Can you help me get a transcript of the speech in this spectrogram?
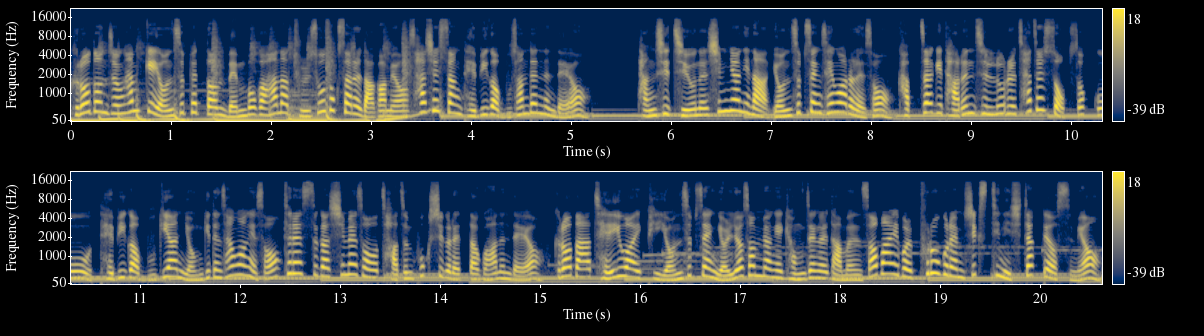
그러던 중 함께 연습했던 멤버가 하나 둘 소속사를 나가며 사실상 데뷔가 무산됐는데요. 당시 지호는 10년이나 연습생 생활을 해서 갑자기 다른 진로를 찾을 수 없었고 데뷔가 무기한 연기된 상황에서 스트레스가 심해서 잦은 폭식을 했다고 하는데요. 그러다 JYP 연습생 16명의 경쟁을 담은 서바이벌 프로그램 16이 시작되었으며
